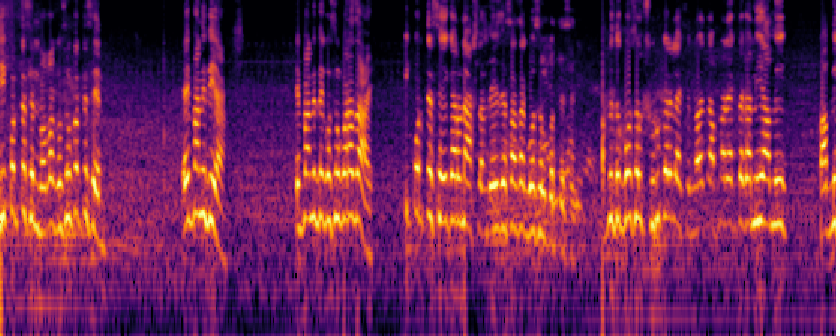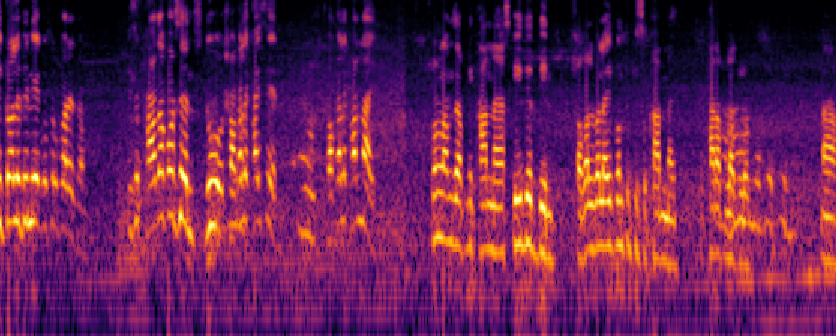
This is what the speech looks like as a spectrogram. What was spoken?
কি করতেছেন বাবা? গোসল করতেছেন? এই পানি দিয়া। এই পানিতে গোসল করা যায়? কি করতেছে? এই কারণে আসলাম যে এই যে চাচা গোসল করতেছে। আপনি তো গোসল শুরু করে লাগছেন নয়তো আপনার এক জায়গা নিয়ে আমি পাবলিক টয়লেটে নিয়ে গোসল করে যাব। কিছু খাওয়া দাওয়া করছেন? দু- সকালে খাইছেন? সকালে খান নাই? শুনলাম যে আপনি খান নাই আজকে ঈদের দিন। সকালবেলা এই পর্যন্ত কিছু খান নাই। খারাপ লাগল। না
